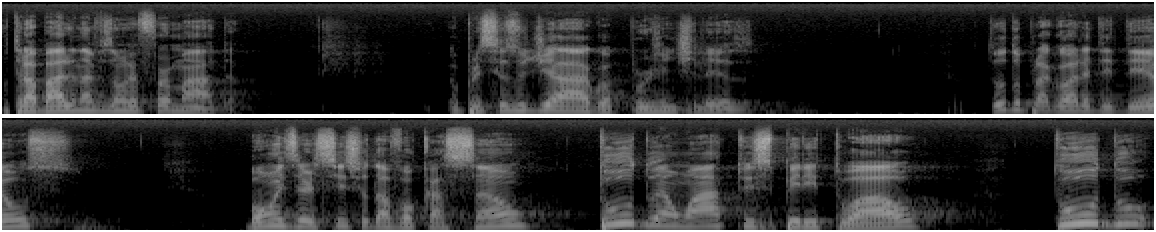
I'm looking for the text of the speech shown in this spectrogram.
O trabalho na visão reformada. Eu preciso de água, por gentileza. Tudo para a glória de Deus. Bom exercício da vocação. Tudo é um ato espiritual. Tudo,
